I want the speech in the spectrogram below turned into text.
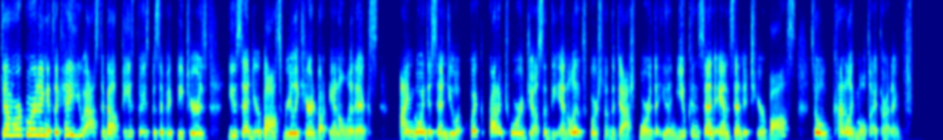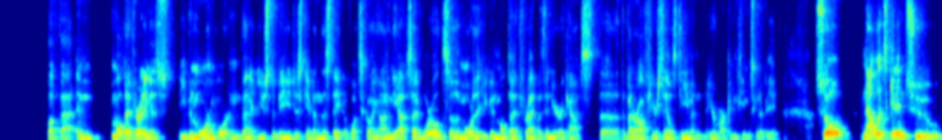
demo recording, it's like, hey, you asked about these three specific features. You said your boss really cared about analytics. I'm going to send you a quick product tour just of the analytics portion of the dashboard that then you can send and send it to your boss. So kind of like multi-threading. Love that. And multi-threading is even more important than it used to be, just given the state of what's going on in the outside world. So the more that you can multi-thread within your accounts, the, the better off your sales team and your marketing team is going to be. So now let's get into,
